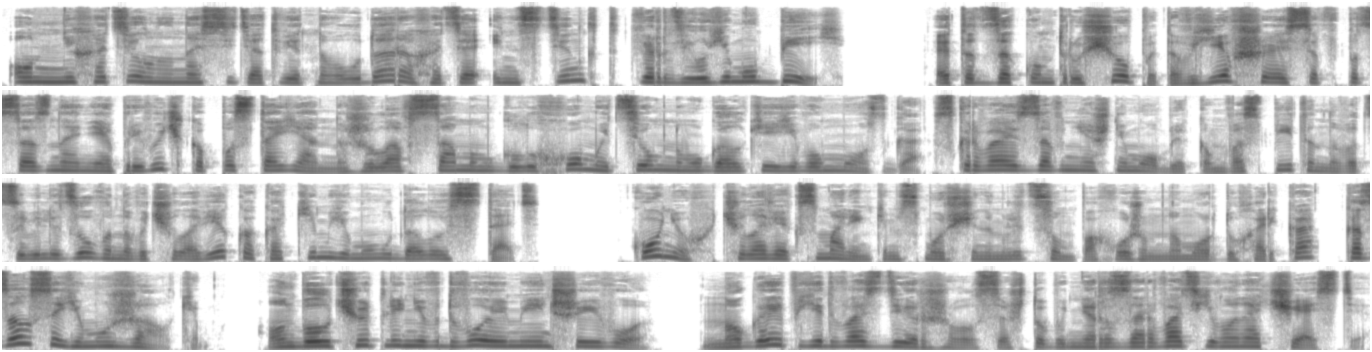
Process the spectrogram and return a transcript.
Он не хотел наносить ответного удара, хотя инстинкт твердил ему «бей». Этот закон трущоб, эта въевшаяся в подсознание привычка постоянно жила в самом глухом и темном уголке его мозга, скрываясь за внешним обликом воспитанного, цивилизованного человека, каким ему удалось стать. Конюх, человек с маленьким сморщенным лицом, похожим на морду хорька, казался ему жалким. Он был чуть ли не вдвое меньше его, но Гейб едва сдерживался, чтобы не разорвать его на части.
